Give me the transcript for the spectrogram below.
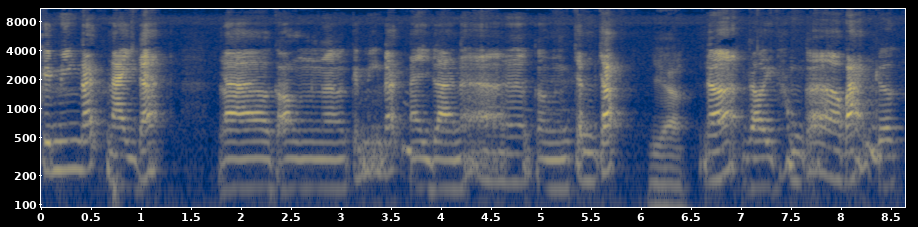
cái miếng đất này đó là còn cái miếng đất này là nó còn tranh chấp. Dạ. Đó rồi không có bán được.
